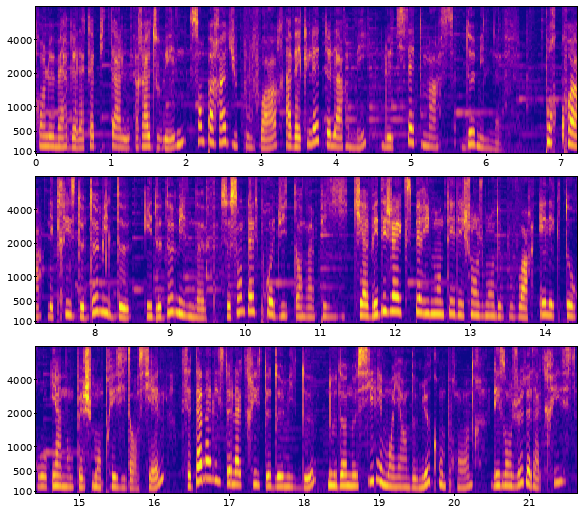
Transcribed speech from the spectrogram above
quand le maire de la capitale Radouin s'empara du pouvoir avec l'aide de l'armée le 17 mars 2009. Pourquoi les crises de 2002 et de 2009 se sont-elles produites dans un pays qui avait déjà expérimenté des changements de pouvoir électoraux et un empêchement présidentiel? Cette analyse de la crise de 2002 nous donne aussi les moyens de mieux comprendre les enjeux de la crise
